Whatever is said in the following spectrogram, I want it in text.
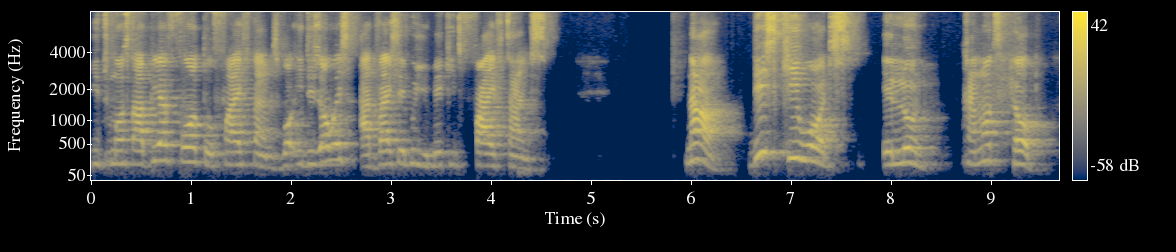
it must appear four to five times, but it is always advisable you make it five times. Now, these keywords alone cannot help.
